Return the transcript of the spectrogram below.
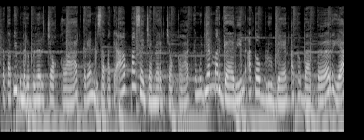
tetapi benar-benar coklat. Kalian bisa pakai apa saja merek coklat. Kemudian margarin atau blue band atau butter ya.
